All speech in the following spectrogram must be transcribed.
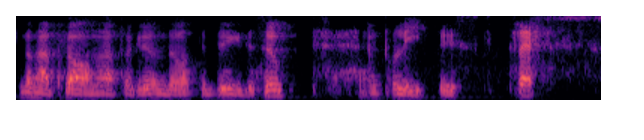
de här planerna på grund av att det byggdes upp en politisk press,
